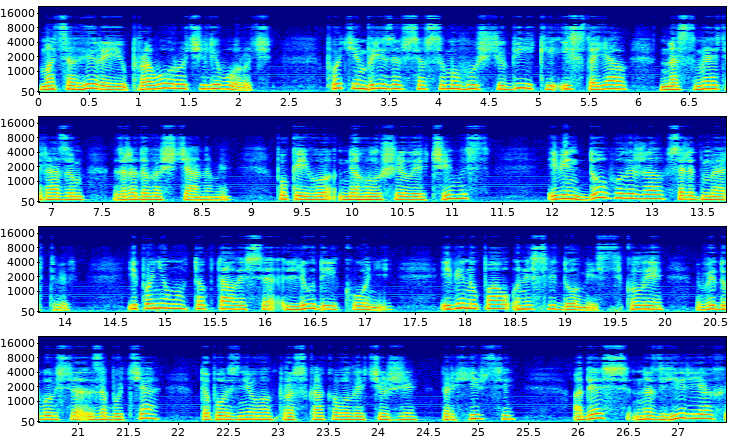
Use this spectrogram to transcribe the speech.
мацагирею праворуч і ліворуч. Потім врізався в саму гущу бійки і стояв на смерть разом з радогощанами, поки його не оглушили чимось, і він довго лежав серед мертвих, і по ньому топталися люди і коні, і він упав у несвідомість. Коли видобувся забуття, то повз нього проскакували чужі верхівці, а десь на згір'ях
